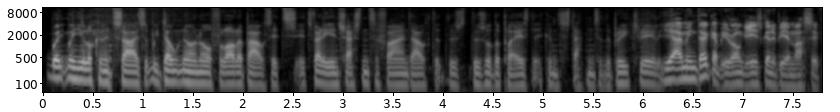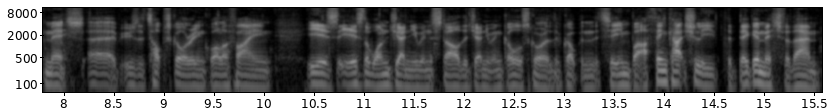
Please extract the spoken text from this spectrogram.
when, when you're looking at sides that we don't know an awful lot about, it's it's very interesting to find out that there's there's other players that can step into the breach. Really. Yeah, I mean, don't get me wrong, he is going to be a massive miss. Uh, he was the top scorer in qualifying. He is he is the one genuine star, the genuine goal scorer they've got within the team. But I think actually the bigger miss for them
